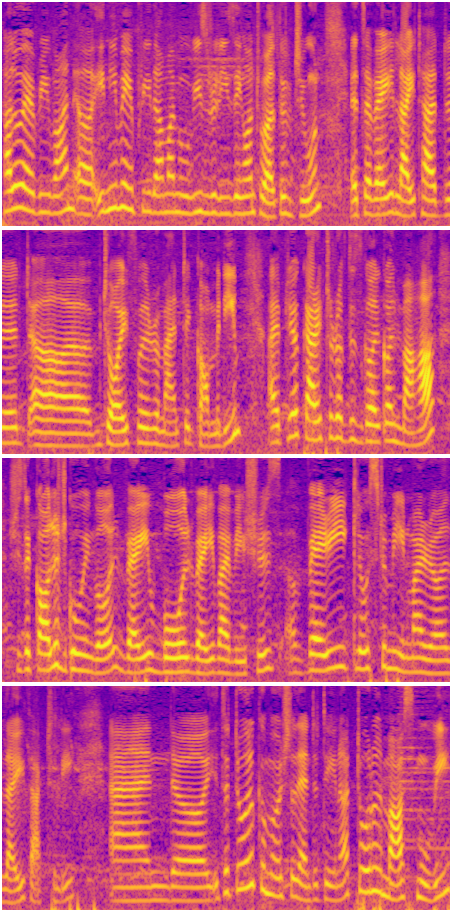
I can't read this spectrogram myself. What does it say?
Hello everyone. Uh, Inimey movie is releasing on 12th of June. It's a very light-hearted, uh, joyful, romantic comedy. I play a character of this girl called Maha. She's a college-going girl, very bold, very vivacious, uh, very close to me in my real life actually. And uh, it's a total commercial entertainer, total mass movie,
